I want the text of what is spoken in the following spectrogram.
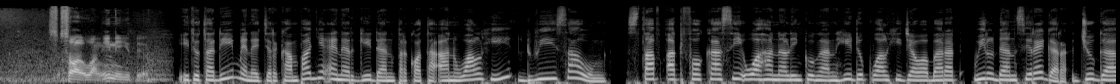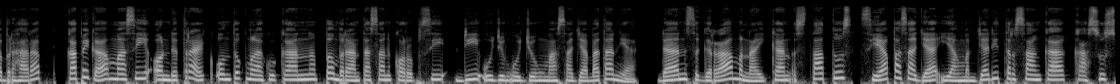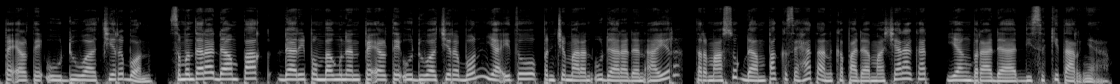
soal uang ini gitu Itu tadi manajer kampanye energi dan perkotaan Walhi Dwi Saung. Staf advokasi Wahana Lingkungan Hidup Walhi Jawa Barat Wildan Siregar juga berharap KPK masih on the track untuk melakukan pemberantasan korupsi di ujung-ujung masa jabatannya dan segera menaikkan status siapa saja yang menjadi tersangka kasus PLTU 2 Cirebon. Sementara dampak dari pembangunan PLTU 2 Cirebon yaitu pencemaran udara dan air termasuk dampak kesehatan kepada masyarakat yang berada di sekitarnya.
